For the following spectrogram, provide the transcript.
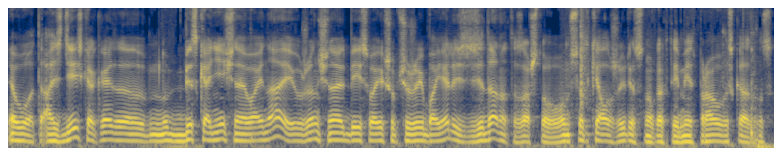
вот. А здесь какая-то ну, бесконечная война, и уже начинают бей своих, чтобы чужие боялись. Зидана-то за что? Он все таки алжирец, но как-то имеет право высказываться.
